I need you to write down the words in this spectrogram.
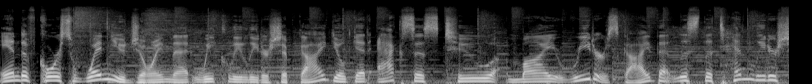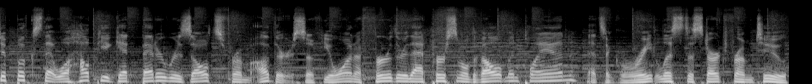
And of course, when you join that weekly leadership guide, you'll get access to my reader's guide that lists the 10 leadership books that will help you get better results from others. So if you want to further that personal development plan, that's a great list to start from, too.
